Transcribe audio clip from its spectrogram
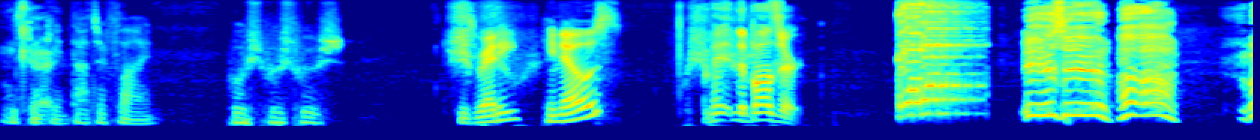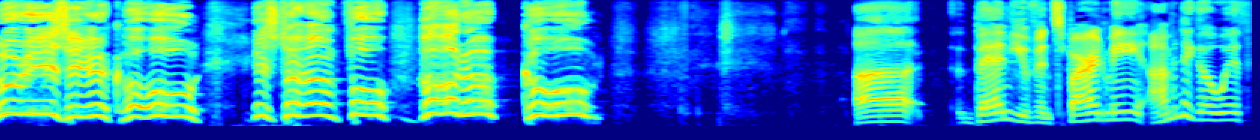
He's Okay. thinking thoughts are flying. Whoosh, whoosh, whoosh. He's ready. He knows. I'm hitting the buzzer. Is it hot or is it cold? It's time for hot or cold. Uh, Ben, you've inspired me. I'm gonna go with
